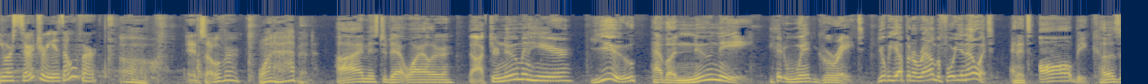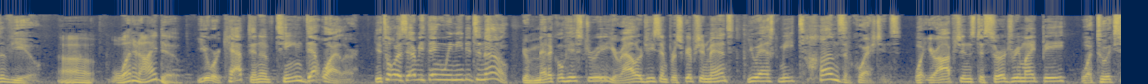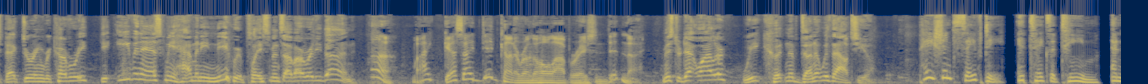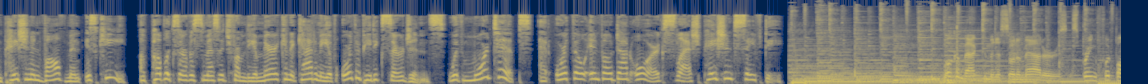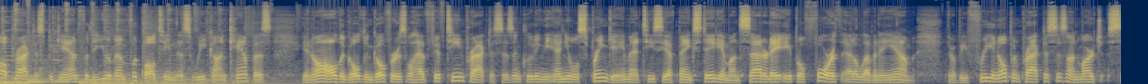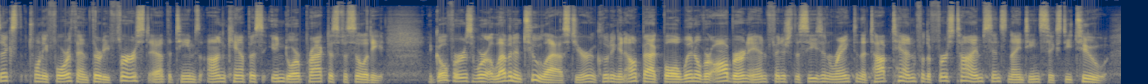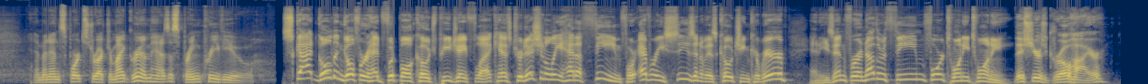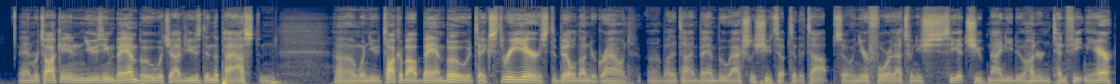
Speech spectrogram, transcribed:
Your surgery is over. Oh, it's over? What happened? Hi, Mr. Detweiler. Dr. Newman here. You have a new knee. It went great. You'll be up and around before you know it. And it's all because of you. Uh, what did I do? You were captain of Team Detweiler. You told us everything we needed to know. Your medical history, your allergies and prescription meds. You asked me tons of questions. What your options to surgery might be, what to expect during recovery. You even asked me how many knee replacements I've already done. Huh. I guess I did kind of run the whole operation, didn't I? Mr. Detweiler, we couldn't have done it without you. Patient safety. It takes a team, and patient involvement is key. A public service message from the American Academy of Orthopedic Surgeons with more tips at orthoinfo.org slash patient safety. Welcome back to Minnesota Matters. Spring football practice began for the U of M football team this week on campus. In all, the Golden Gophers will have 15 practices, including the annual spring game at TCF Bank Stadium on Saturday, April 4th at 11 a.m. There will be free and open practices on March 6th, 24th, and 31st at the team's on campus indoor practice facility. The Gophers were 11 and 2 last year, including an Outback Bowl win over Auburn, and finished the season ranked in the top 10 for the first time since 1962. MNN Sports Director Mike Grimm has a spring preview. Scott Golden Gopher head football coach PJ Fleck has traditionally had a theme for every season of his coaching career, and he's in for another theme for 2020. This year's Grow Higher, and we're talking using bamboo, which I've used in the past. And uh, when you talk about bamboo, it takes three years to build underground uh, by the time bamboo actually shoots up to the top. So in year four, that's when you sh- see it shoot 90 to 110 feet in the air.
